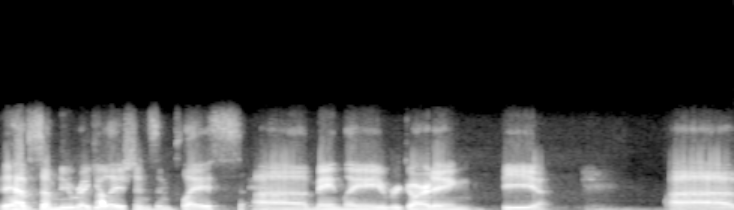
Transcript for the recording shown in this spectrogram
They have some new regulations in place, uh, mainly regarding the uh,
